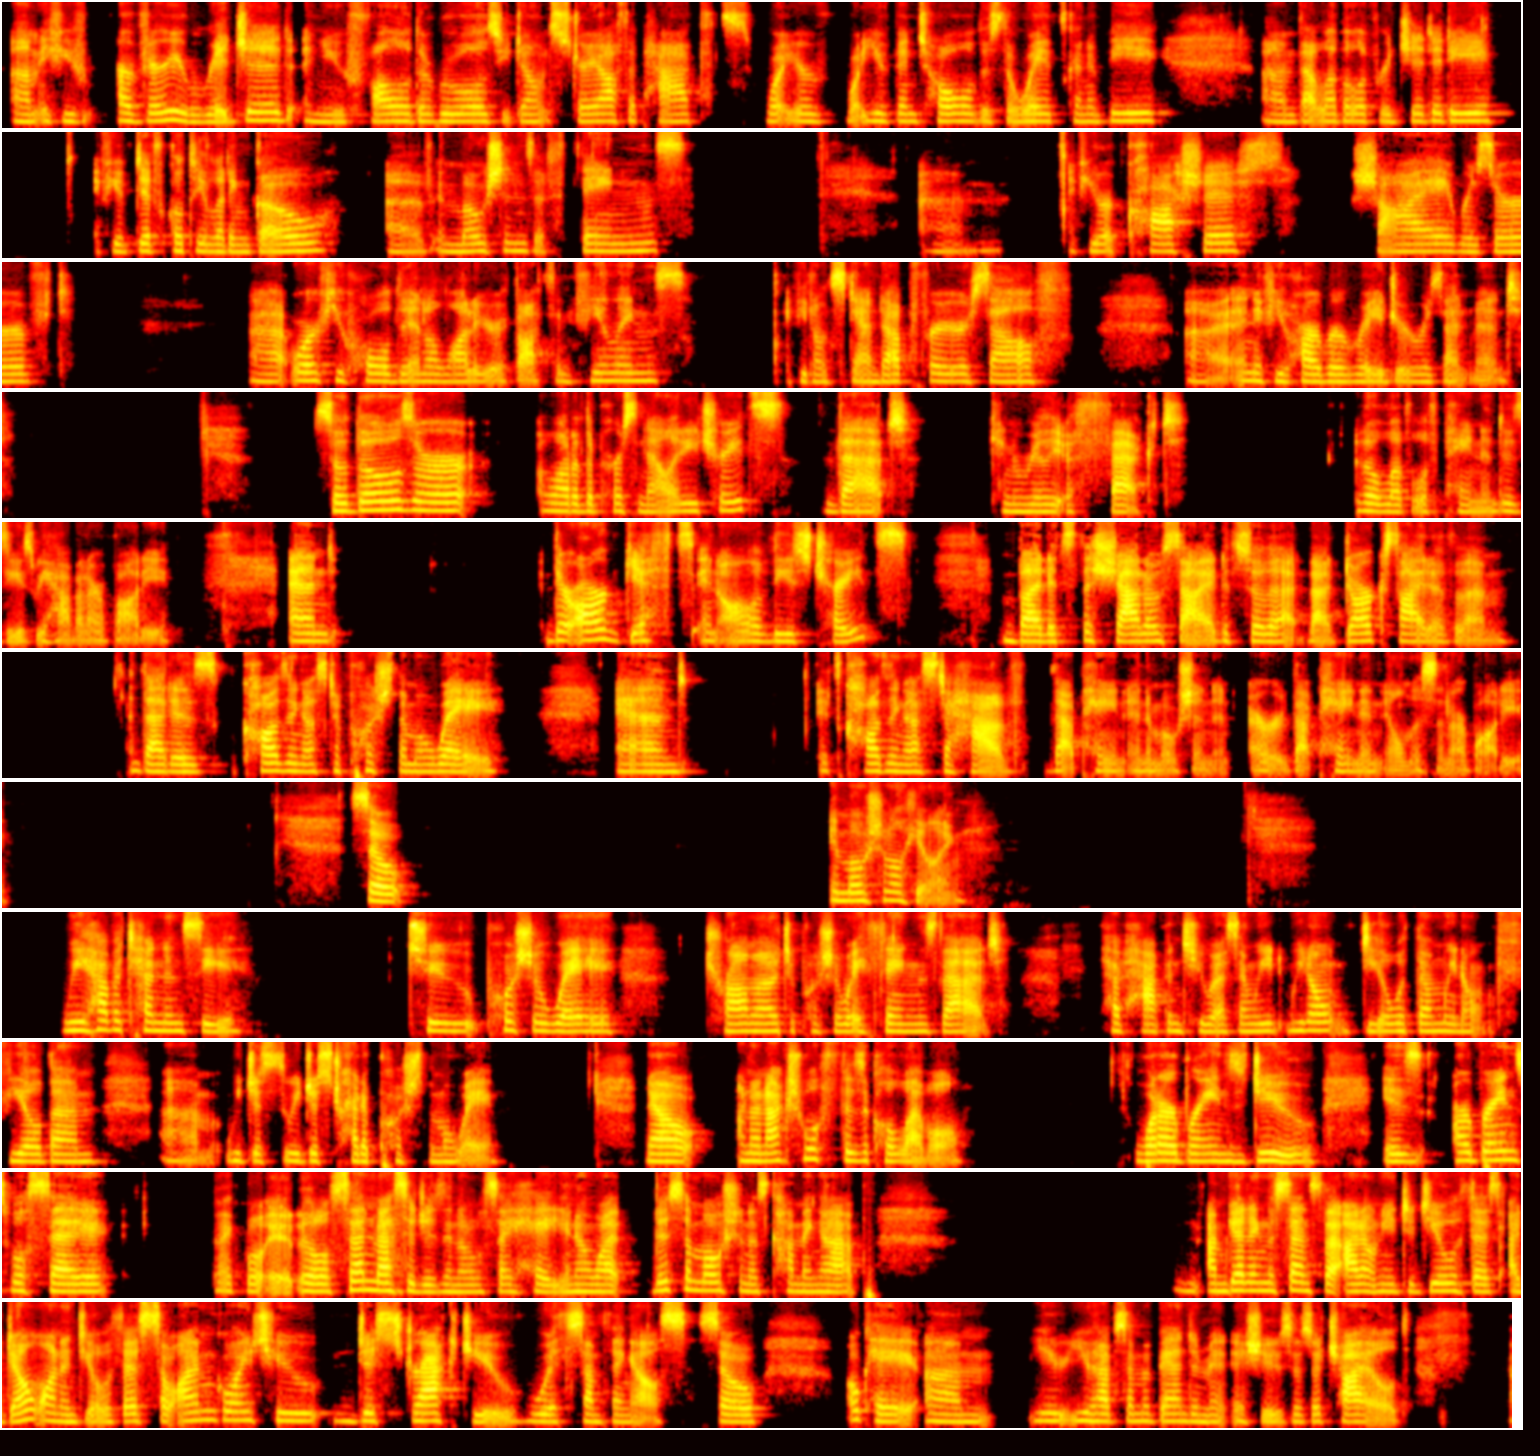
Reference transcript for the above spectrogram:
Um, if you are very rigid and you follow the rules, you don't stray off the paths. What you're what you've been told is the way it's going to be. Um, that level of rigidity. If you have difficulty letting go of emotions of things, um, if you are cautious, shy, reserved, uh, or if you hold in a lot of your thoughts and feelings, if you don't stand up for yourself, uh, and if you harbor rage or resentment. So, those are a lot of the personality traits that can really affect the level of pain and disease we have in our body. And there are gifts in all of these traits but it's the shadow side so that that dark side of them that is causing us to push them away and it's causing us to have that pain and emotion or that pain and illness in our body. So emotional healing. We have a tendency to push away trauma, to push away things that have happened to us and we we don't deal with them we don't feel them um, we just we just try to push them away. Now on an actual physical level what our brains do is our brains will say like well it, it'll send messages and it'll say hey you know what this emotion is coming up I'm getting the sense that I don't need to deal with this. I don't want to deal with this. So I'm going to distract you with something else. So, okay, um, you you have some abandonment issues as a child.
